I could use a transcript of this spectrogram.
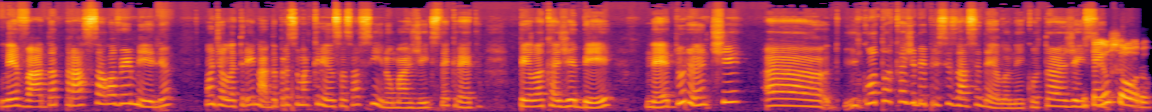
levada pra Sala Vermelha, onde ela é treinada para ser uma criança assassina, uma agente secreta pela KGB, né, durante a... enquanto a KGB precisasse dela, né, enquanto a E agência... tem o soro.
